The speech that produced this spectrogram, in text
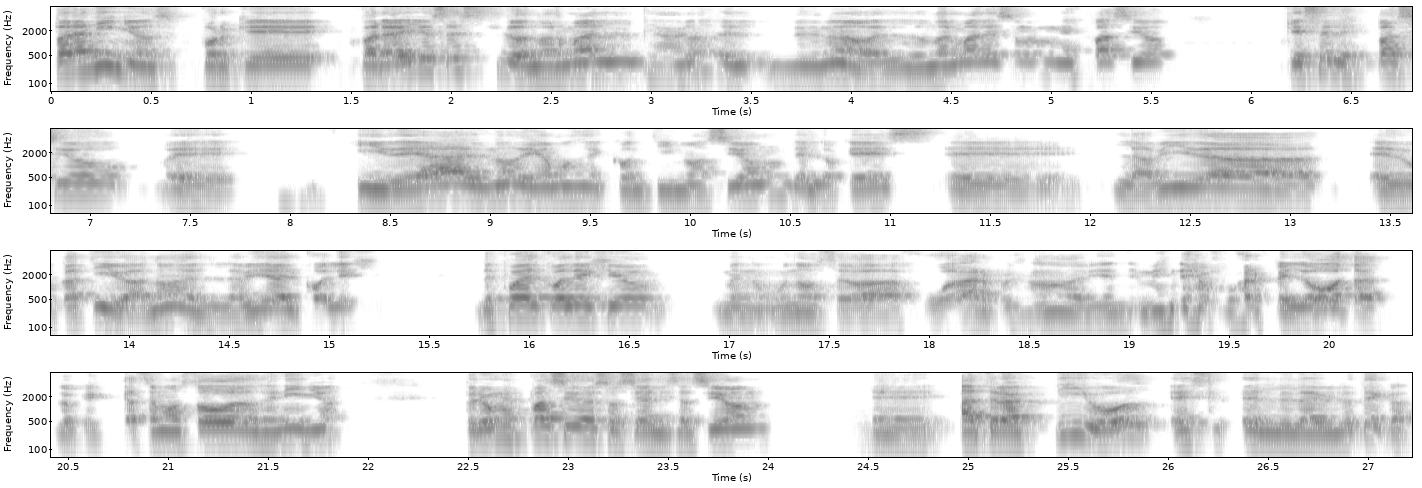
para niños, porque para ellos es lo normal, ¿no? lo normal es un espacio que es el espacio eh, ideal, ¿no? Digamos, de continuación de lo que es eh, la vida educativa, ¿no? La vida del colegio. Después del colegio, bueno, uno se va a jugar, pues, ¿no? Evidentemente, a jugar pelota, lo que hacemos todos de niños, pero un espacio de socialización eh, atractivo es el de la biblioteca.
